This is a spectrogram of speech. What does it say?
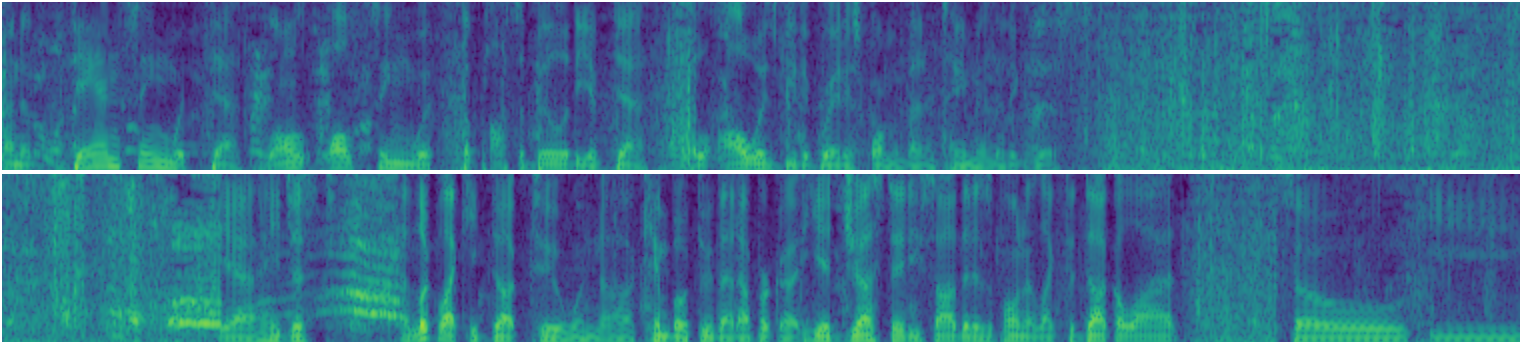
kind of dancing with death, wal- waltzing with the possibility of death, will always be the greatest form of entertainment that exists. Yeah, he just. It looked like he ducked too when uh, Kimbo threw that uppercut. He adjusted. He saw that his opponent liked to duck a lot, so he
